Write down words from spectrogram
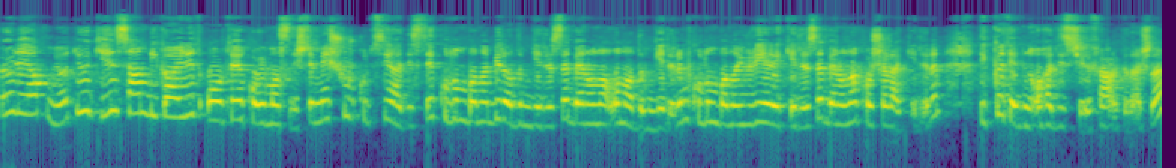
Öyle yapmıyor. Diyor ki sen bir gayret ortaya koymasın. İşte meşhur kutsi hadiste kulum bana bir adım gelirse ben ona on adım gelirim. Kulum bana yürüyerek gelirse ben ona koşarak gelirim. Dikkat edin o hadis-i şerife arkadaşlar.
